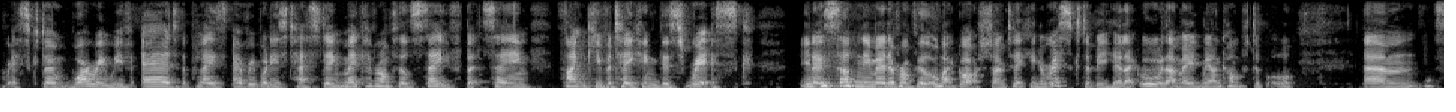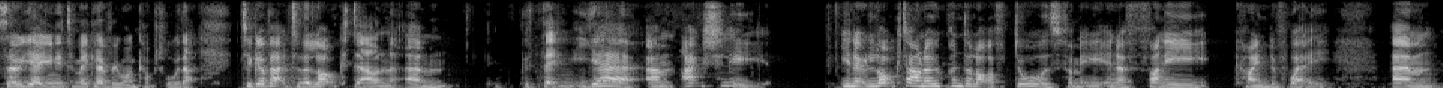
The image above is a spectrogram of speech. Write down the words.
risk. Don't worry, we've aired the place, everybody's testing, make everyone feel safe. But saying thank you for taking this risk, you know, suddenly made everyone feel, oh my gosh, I'm taking a risk to be here. Like, oh, that made me uncomfortable. Um, so yeah, you need to make everyone comfortable with that. To go back to the lockdown um, thing, yeah, um, actually, you know, lockdown opened a lot of doors for me in a funny kind of way. Um,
